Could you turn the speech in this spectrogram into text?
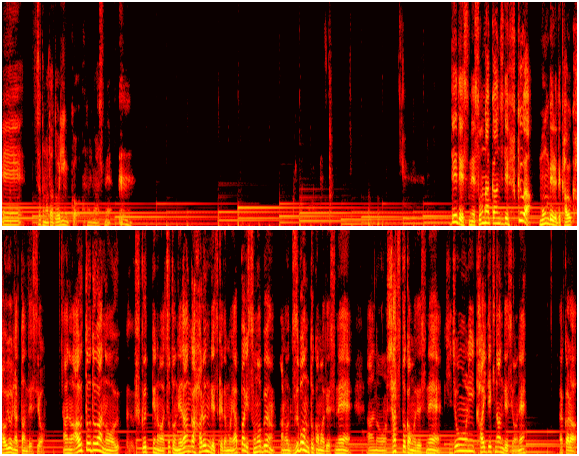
えー、ちょっとまたドリンクを飲みますね。でですね、そんな感じで服はモンベルで買う買うようになったんですよ。あのアウトドアの服っていうのはちょっと値段が張るんですけども、やっぱりその分、あのズボンとかもですね、あのシャツとかもですね、非常に快適なんですよね。だから、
